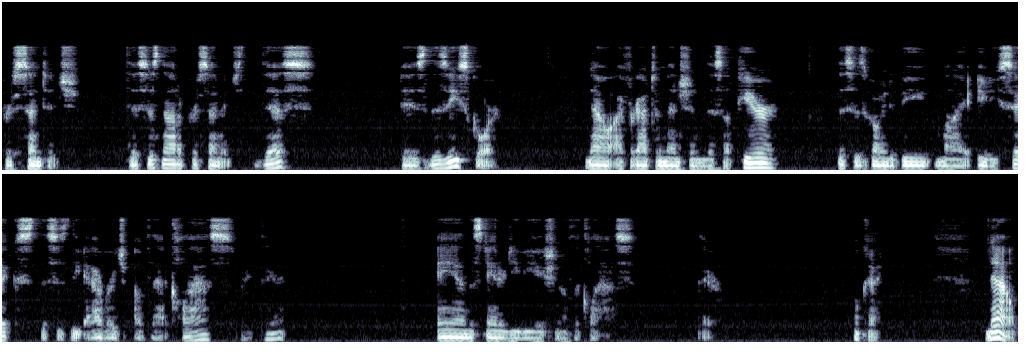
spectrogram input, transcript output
percentage. This is not a percentage. This is the z-score. Now, I forgot to mention this up here. This is going to be my 86. This is the average of that class right there. And the standard deviation of the class there. Okay. Now,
